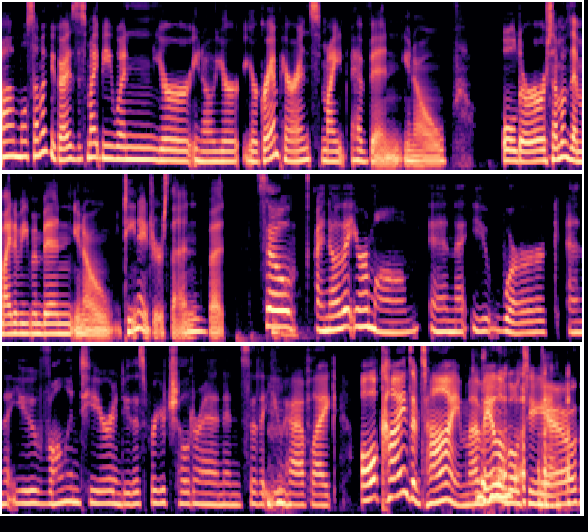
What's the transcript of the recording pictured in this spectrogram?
um, well, some of you guys, this might be when your you know your your grandparents might have been you know older or some of them might have even been you know teenagers then but So I know that you're a mom and that you work and that you volunteer and do this for your children, and so that you have like all kinds of time available to you.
